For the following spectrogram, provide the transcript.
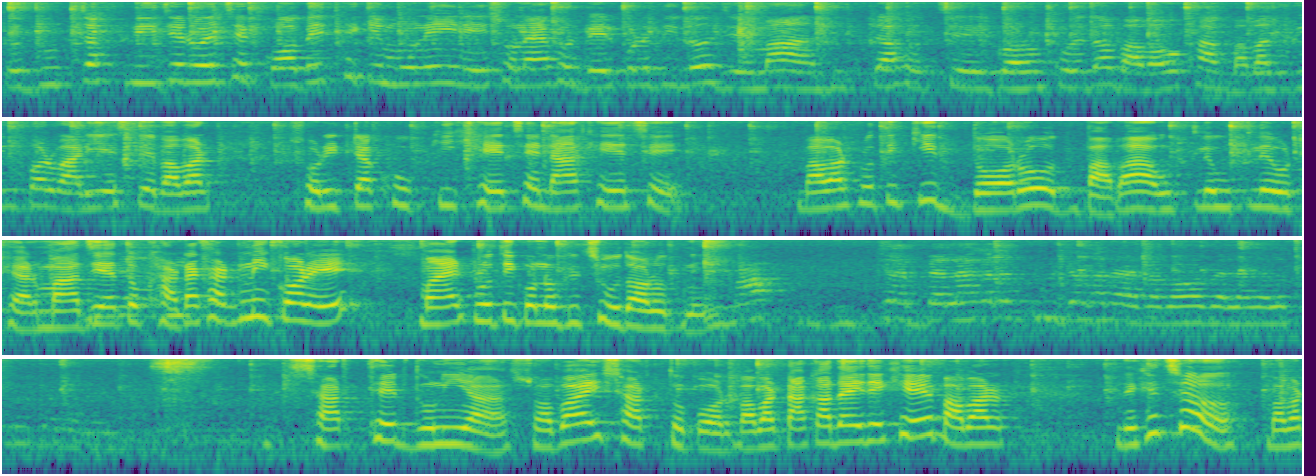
তো দুধটা ফ্রিজে রয়েছে কবে থেকে মনেই নেই। সোনা এখন বের করে দিল যে মা দুধটা হচ্ছে গরম করে দাও বাবাও খাক। বাবা দুদিন পর বাড়ি এসে বাবার শরীরটা খুব কি খেয়েছে না খেয়েছে। বাবার প্রতি কি দরদ? বাবা উতলে উতলে ওঠে। আর মা যে এত খাটাখাটনি করে মায়ের প্রতি কোনো কিছু দরদ নেই। স্বার্থের দুনিয়া সবাই স্বার্থপর। বাবা টাকা দেয় দেখে বাবার দেখেছ? বাবা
